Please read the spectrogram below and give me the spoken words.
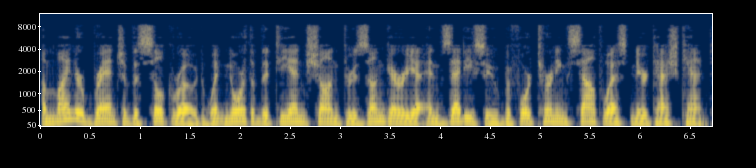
A minor branch of the Silk Road went north of the Tian Shan through Dzungaria and Jetysu before turning southwest near Tashkent.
